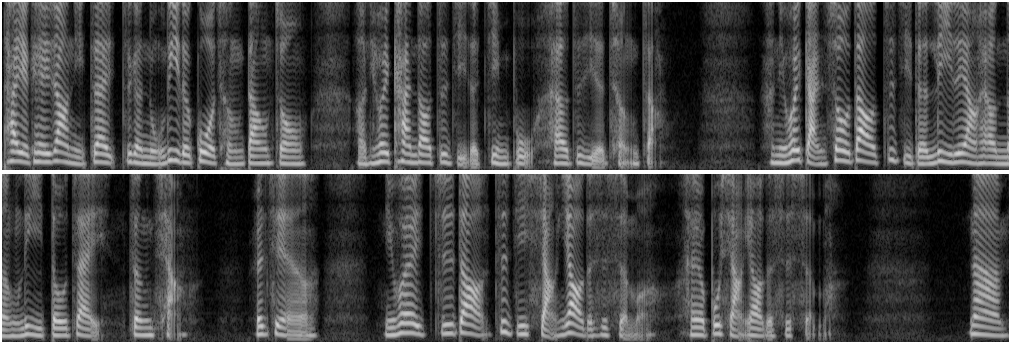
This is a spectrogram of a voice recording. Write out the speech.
它也可以让你在这个努力的过程当中，啊，你会看到自己的进步，还有自己的成长，你会感受到自己的力量还有能力都在增强，而且呢，你会知道自己想要的是什么，还有不想要的是什么。那。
